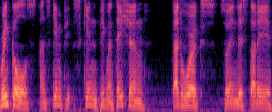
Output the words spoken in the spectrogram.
wrinkles and skin skin pigmentation that works. So in this study,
